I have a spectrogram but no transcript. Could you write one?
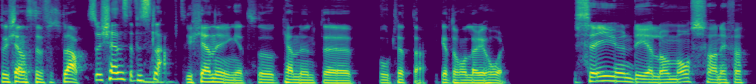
Så känns det för slappt. så känns det för slappt. Du känner inget så kan du inte fortsätta. Du kan inte hålla dig hård. Det säger ju en del om oss, Hanni, för att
